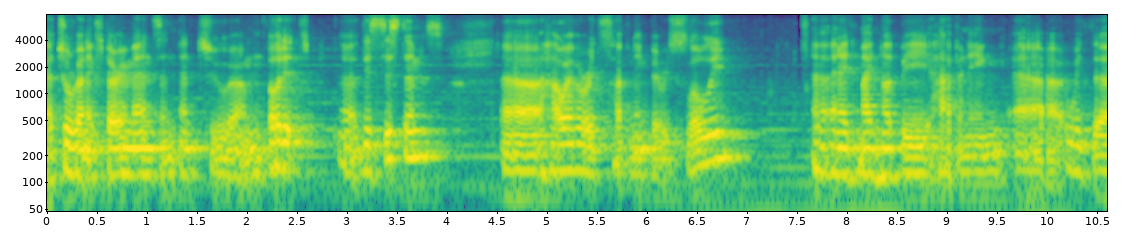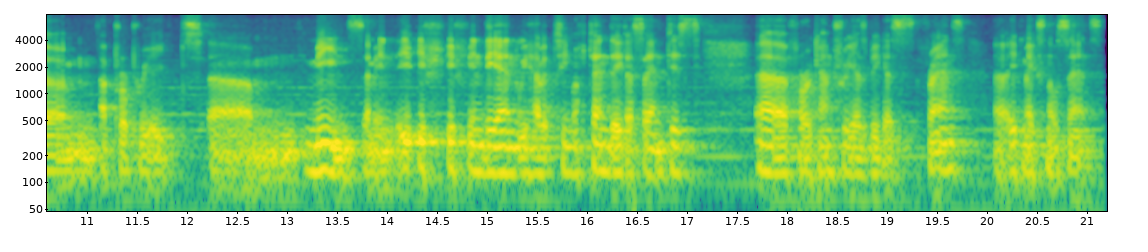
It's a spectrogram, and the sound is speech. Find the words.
uh, to run experiments and, and to um, audit uh, these systems. however, it's happening very slowly uh, and it might not be happening uh, with um, appropriate um, means. I mean, if, if in the end we have a team of 10 data scientists uh, for a country as big as France, uh, it makes no sense.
